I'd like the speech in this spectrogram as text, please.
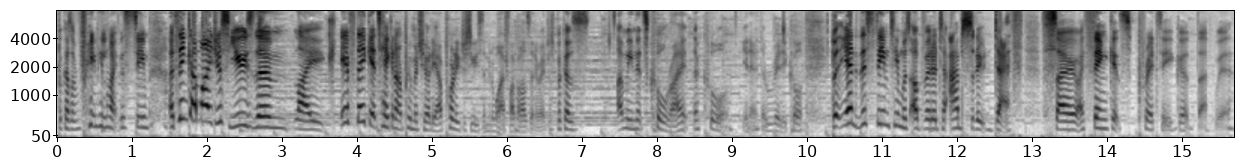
because I really like this team. I think I might just use them, like, if they get taken out prematurely, I'll probably just use them in Wi-Fi battles anyway, just because, I mean, it's cool, right? They're cool, you know, they're really cool. But yeah, this theme team was upvoted to absolute death, so I think it's pretty good that we're,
